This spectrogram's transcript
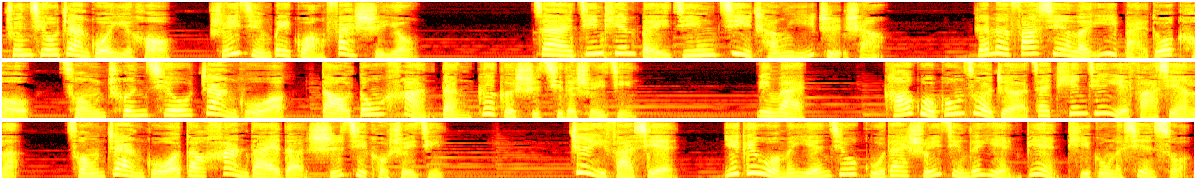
春秋战国以后，水井被广泛使用。在今天北京蓟城遗址上，人们发现了一百多口从春秋战国到东汉等各个时期的水井。另外，考古工作者在天津也发现了从战国到汉代的十几口水井。这一发现也给我们研究古代水井的演变提供了线索。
